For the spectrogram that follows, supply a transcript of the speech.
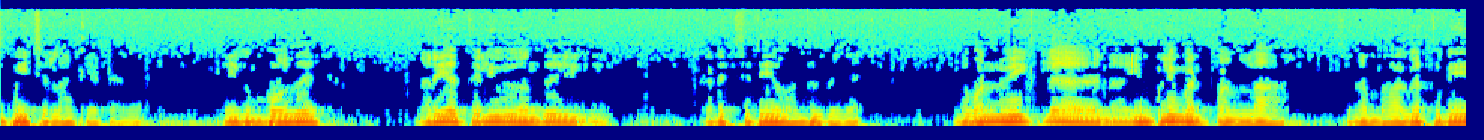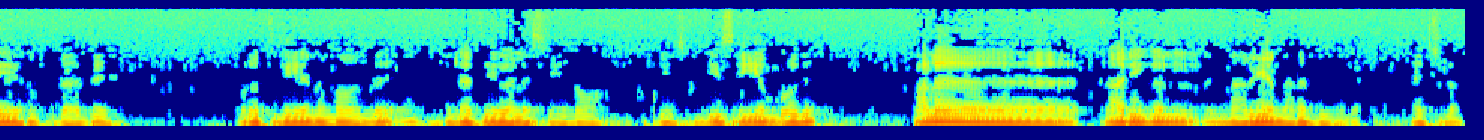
ஸ்பீச் எல்லாம் கேட்டாங்க. கேட்கும்போது நிறைய தெளிவு வந்து கிடைச்சிட்டே வந்ததுங்க. இந்த ஒன் வீக்கில் நான் இம்ப்ளிமெண்ட் பண்ணலாம். நம்ம அகத்திலேயே இருக்கக்கூடாது. புறத்துலேயே நம்ம வந்து எல்லாத்தையும் வேலை செய்யணும். அப்படி சொல்லி செய்யும்போது பல காரியங்கள் நிறைய நடந்ததுங்க ஆக்சுவலாக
